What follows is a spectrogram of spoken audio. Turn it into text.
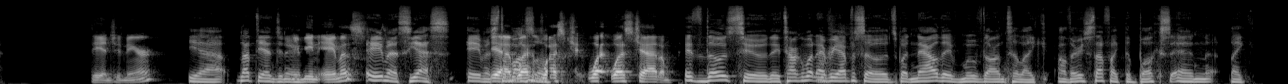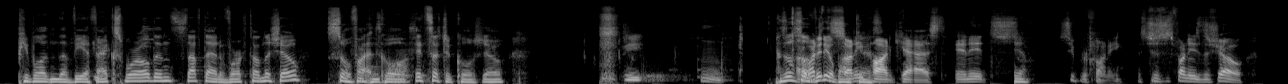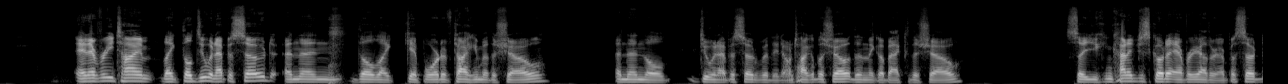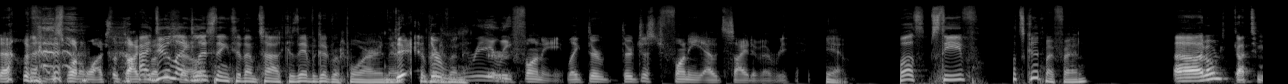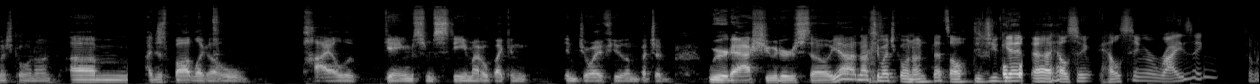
The engineer? yeah, not the engineer. You mean Amos? Amos, yes, Amos. yeah, the West. West, West, Wes Chatham. It's those two. They talk about every episodes, but now they've moved on to like other stuff, like the books and like people in the VFX world and stuff that have worked on the show. So fucking That's cool! awesome. It's such a cool show. Sweet. It's I also a watched video the Sunny podcast. podcast, and it's Yeah. Super funny. It's just as funny as the show. And every time, like they'll do an episode, and then they'll like get bored of talking about the show, and then they'll do an episode where they don't talk about the show. Then they go back to the show. So you can kind of just go to every other episode now if you just want to watch them talk. I do like show. listening to them talk because they have a good rapport and they're They're, they're, they're funny. really funny. Like they're they're just funny outside of everything. Yeah. Well, Steve, what's good, my friend? Uh, I don't got too much going on. Um, I just bought like a whole pile of games from Steam. I hope I can enjoy a few of them. bunch of weird ass shooters. So yeah, not too much going on. That's all. Did you get uh, Helsing Hellsinger Rising?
